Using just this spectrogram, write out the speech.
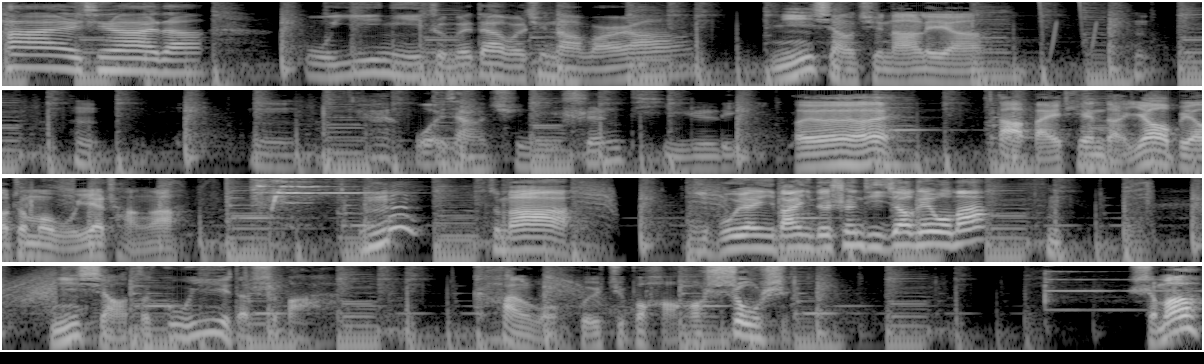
嗨，亲爱的，五一你准备带我去哪玩啊？你想去哪里啊？哼哼嗯，我想去你身体里。哎哎哎，大白天的，要不要这么午夜场啊？嗯，怎么？你不愿意把你的身体交给我吗？哼，你小子故意的是吧？看我回去不好好收拾你！什么？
